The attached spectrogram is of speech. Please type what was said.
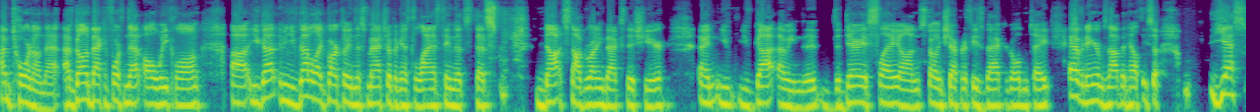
I'm torn on that. I've gone back and forth on that all week long. Uh, you got, I mean, you've got to like Barkley in this matchup against the Lions team that's that's not stopped running backs this year, and you you've got, I mean, the the Darius Slay on Sterling Shepard if he's back or Golden Tate. Evan Engram's not been healthy, so yes,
